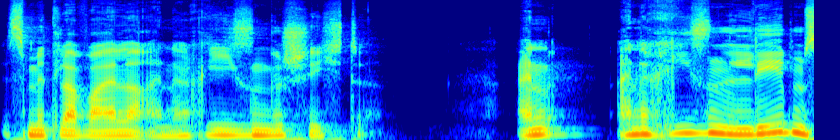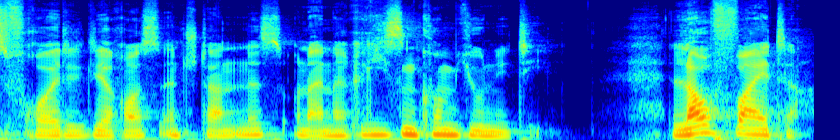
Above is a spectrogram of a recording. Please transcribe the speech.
ist mittlerweile eine Riesengeschichte. Ein, eine riesen Lebensfreude, die daraus entstanden ist und eine riesen Community. Lauf weiter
